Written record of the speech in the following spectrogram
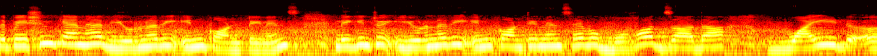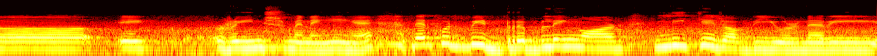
The patient can have urinary incontinence लेकिन जो यूरिनरी इनकॉन्टिनेंस है वो बहुत ज़्यादा वाइड uh, एक रेंज में नहीं है। देर कुड बी ड्रिबलिंग और लीकेज ऑफ़ द यूरिनरी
